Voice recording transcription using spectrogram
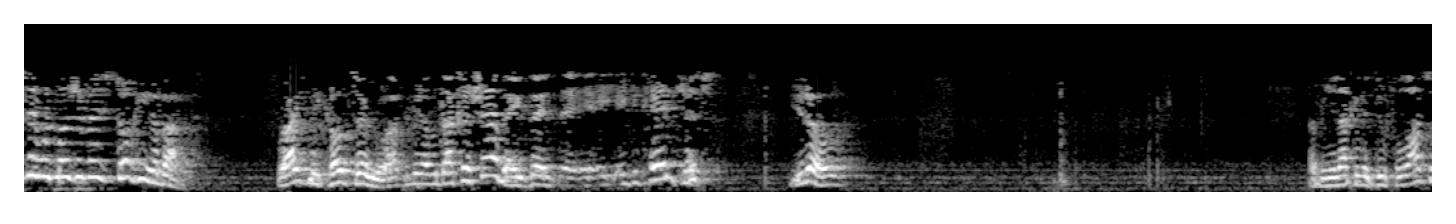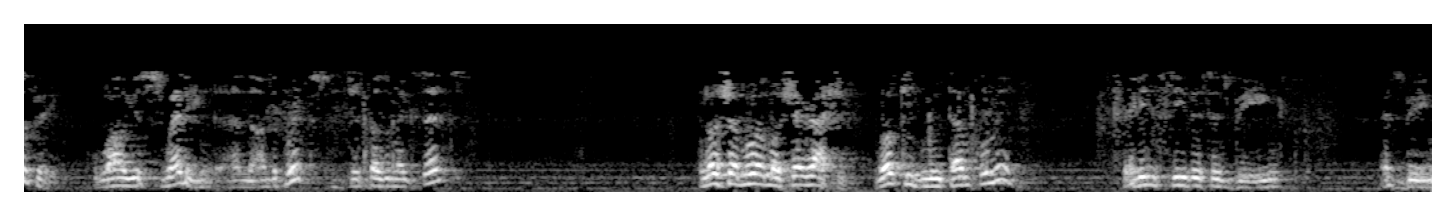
say what Moshe Rabbeinu is talking about. Right? Mikol Teruach, you can't just, you know, I mean, you're not going to do philosophy while you're sweating on, on the bricks. It just doesn't make sense. Lo shamu Moshe Rashi. Lo kiblu They didn't see this as being as being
